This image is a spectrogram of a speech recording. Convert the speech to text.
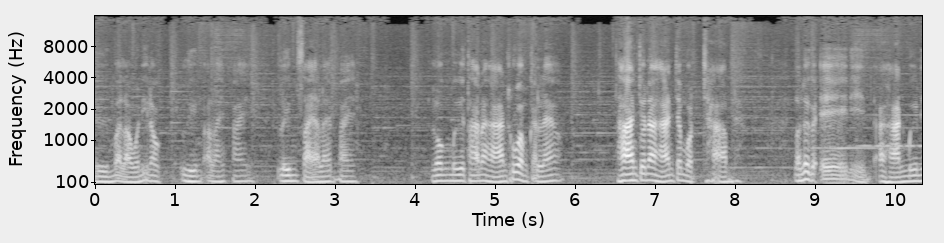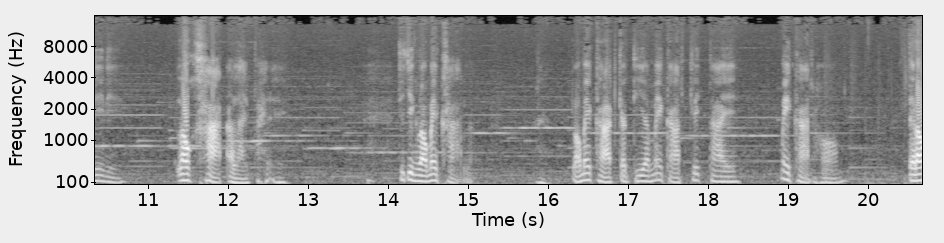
ลืมว่าเราวันนี้เราลืมอะไรไป ลืมใส่อะไรไป ลงมือทานอาหารร่วมกันแล้ว ทานจนอาหารจะหมดชาม เราเนึกว่าเอ๊นี่อาหารมื้อนี้นี่ เราขาดอะไรไป ที่จริงเราไม่ขาดหรอกเราไม่ขาดกระเทียม ไม่ขาดพริกไทย ไม่ขาดหอม แต่เรา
